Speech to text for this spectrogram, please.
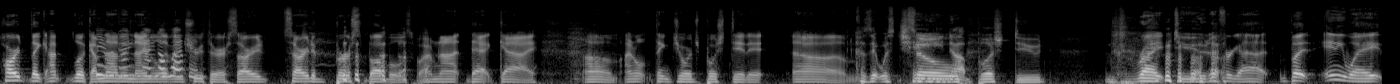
hard. Like, I'm, look, I'm not a 9/11 truther. Sorry, sorry to burst bubbles, but I'm not that guy. Um, I don't think George Bush did it. Um, Because it was Cheney, So- not Bush, dude. Right dude i forgot. But anyway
